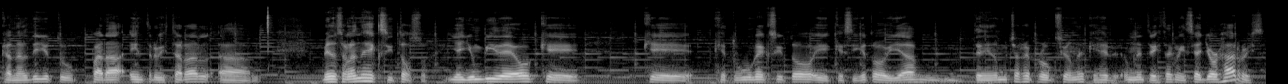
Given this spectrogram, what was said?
canal de YouTube para entrevistar a, a venezolanos exitosos. Y hay un video que que, que, tuvo un éxito y que sigue todavía teniendo muchas reproducciones, que es una entrevista que le hice a George Harris,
